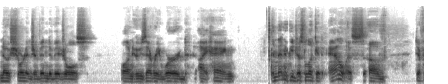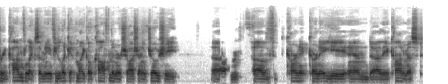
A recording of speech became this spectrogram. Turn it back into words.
no shortage of individuals on whose every word I hang. And then if you just look at analysts of different conflicts. I mean, if you look at Michael Kofman or Shashank Joshi um, of Carnegie and uh, The Economist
